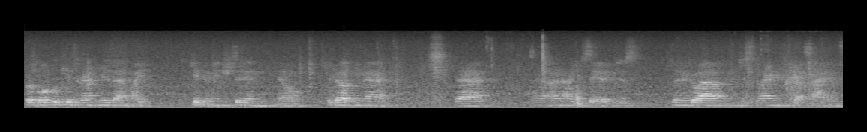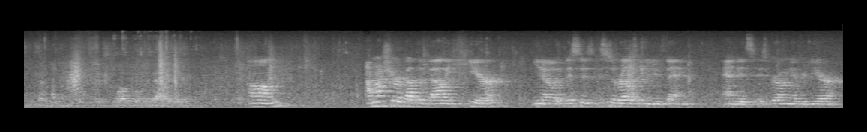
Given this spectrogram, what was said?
for local kids around here that might get them interested in, you know, developing that, that, I don't know how you say it, just let them go out and just learn about science and something that's local Valley here. Um, I'm not sure about the Valley here. You know, this is this is a relatively new thing, and it's, it's growing every year.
